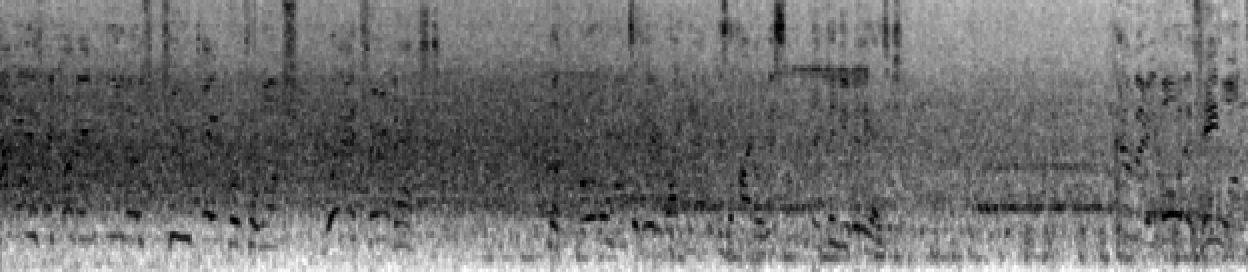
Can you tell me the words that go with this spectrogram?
And it is becoming almost too painful to watch. Where to next? Look, all they want to hear right now is the final whistle. They've been humiliated. How many more does he want?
